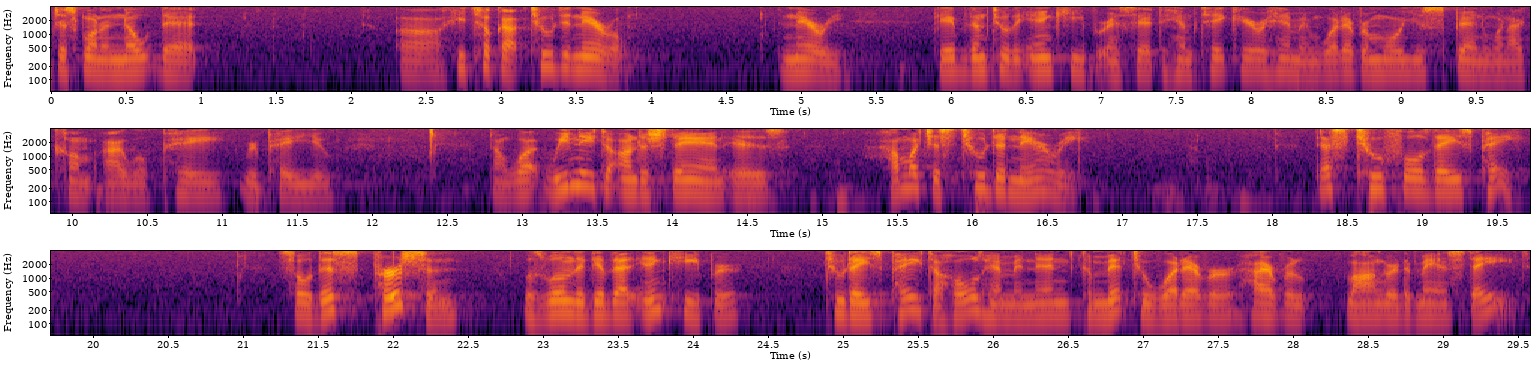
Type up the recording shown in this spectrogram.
just want to note that uh, he took out two denarii, denarii, gave them to the innkeeper, and said to him, Take care of him, and whatever more you spend, when I come, I will pay, repay you. Now, what we need to understand is how much is two denarii? That's two full days' pay. So this person was willing to give that innkeeper two days' pay to hold him and then commit to whatever, however longer the man stayed.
